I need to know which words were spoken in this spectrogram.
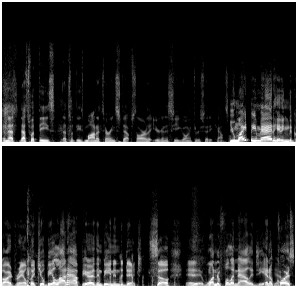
and that's that's what these that's what these monitoring steps are that you're going to see going through city council. You might be mad hitting the guardrail, but you'll be a lot happier than being in the ditch. So, uh, wonderful analogy. And of Yeah. course,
